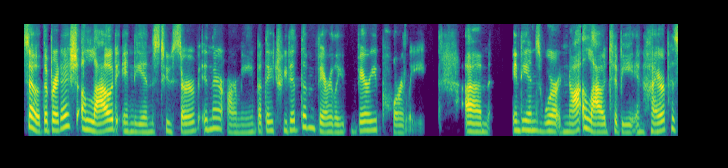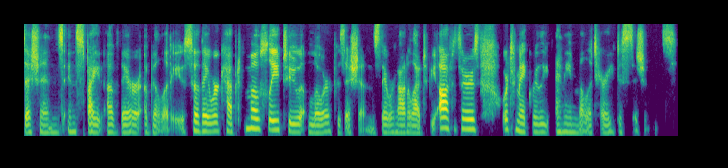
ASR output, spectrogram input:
So the British allowed Indians to serve in their army, but they treated them very, very poorly. Um, Indians were not allowed to be in higher positions in spite of their abilities. So they were kept mostly to lower positions. They were not allowed to be officers or to make really any military decisions.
